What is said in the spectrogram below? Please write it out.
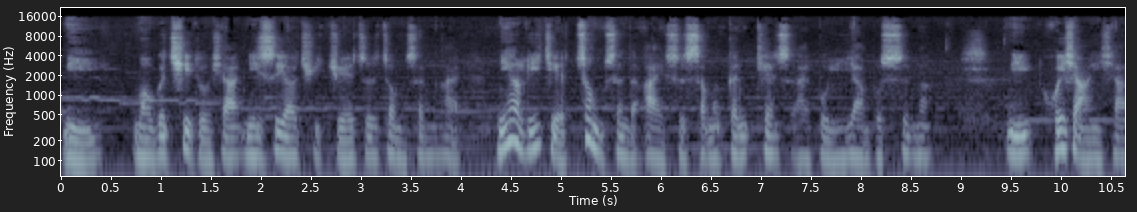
你某个气度下，你是要去觉知众生爱，你要理解众生的爱是什么，跟天使爱不一样，不是吗？你回想一下，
